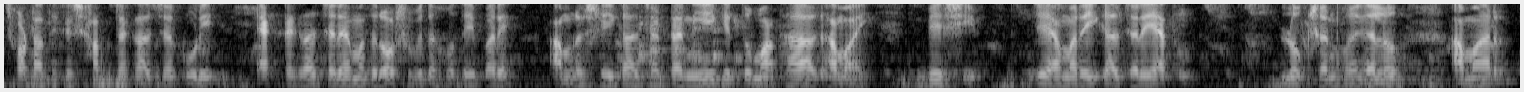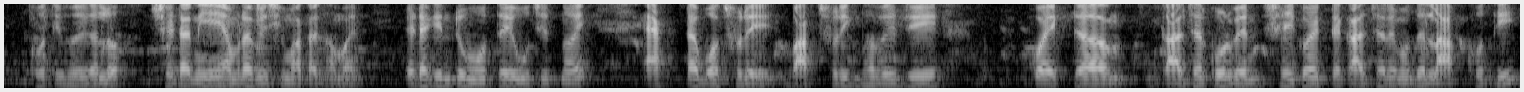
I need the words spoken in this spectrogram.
ছটা থেকে সাতটা কালচার করি, একটা কালচারে আমাদের অসুবিধা হতেই পারে। আমরা সেই কালচারটা নিয়ে কিন্তু মাথা ঘামাই বেশি, যে আমার এই কালচারে এত লোকসান হয়ে গেল, আমার ক্ষতি হয়ে গেল, সেটা নিয়েই আমরা বেশি মাথা ঘামাই। এটা কিন্তু মোটেই উচিত নয়। একটা বছরে বাৎসরিকভাবে যে কয়েকটা কালচার করবেন, সেই কয়েকটা কালচারের মধ্যে লাভ ক্ষতি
